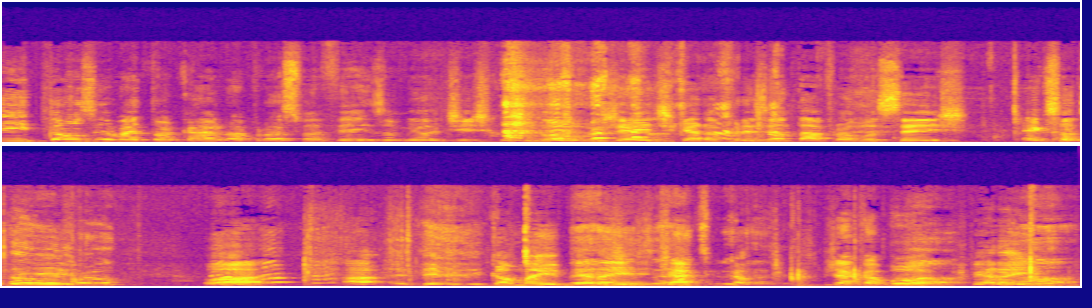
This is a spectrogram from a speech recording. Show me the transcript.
então você vai tocar na próxima vez o meu disco de novo, gente. Quero apresentar pra vocês. É que só tem ele. Ó, a- de- calma aí, pera aí. Já, já acabou? Ah, Pera aí. ah.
